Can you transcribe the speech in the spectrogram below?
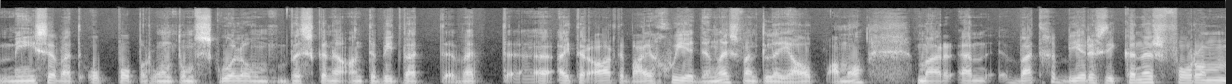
mense wat oppop rondom skole om wiskunde aan te bied wat wat uh, uiteraard 'n baie goeie ding is want hulle help almal. Maar ehm um, wat gebeur is die kinders vorm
